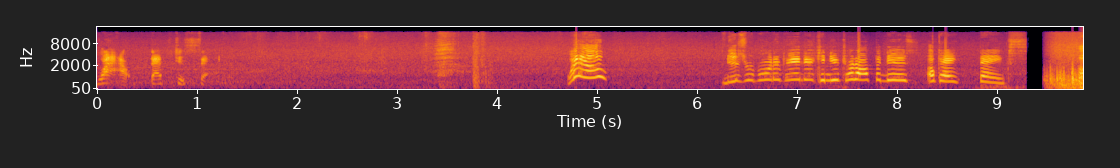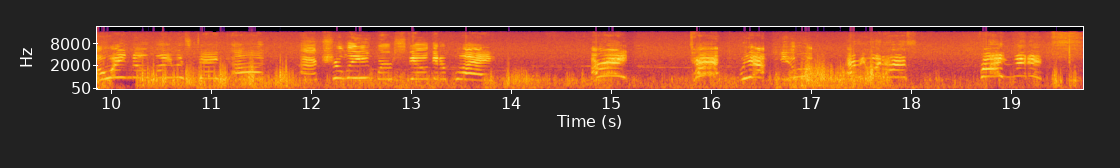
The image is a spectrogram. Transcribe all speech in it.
Wow, that's just sad. Well, news reporter Panda, can you turn off the news? Okay, thanks. Oh wait, no, my mistake. Uh, actually, we're still gonna play. All right, tap. We have you. Everyone has five minutes.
